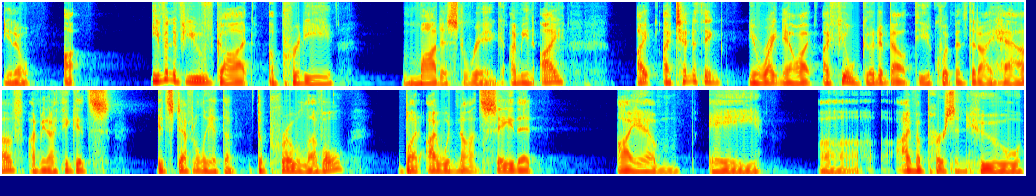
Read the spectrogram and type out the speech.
you know, uh, even if you've got a pretty modest rig. I mean, I I I tend to think, you know, right now I, I feel good about the equipment that I have. I mean, I think it's it's definitely at the the pro level, but I would not say that I am a uh I'm a person who,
